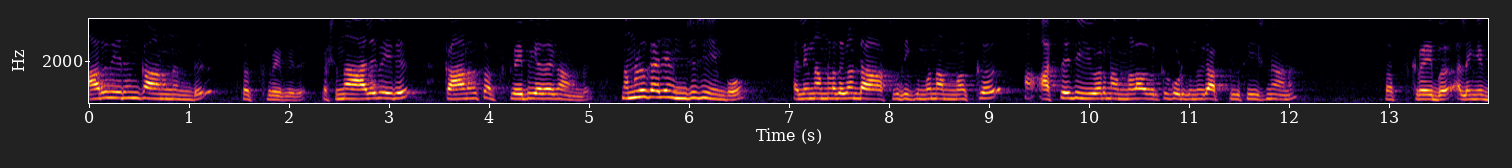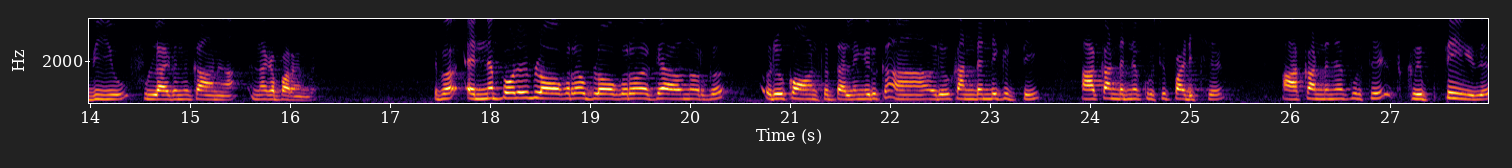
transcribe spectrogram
ആറ് പേരും കാണുന്നുണ്ട് സബ്സ്ക്രൈബ് ചെയ്ത്. പക്ഷെ നാല് പേര് കാണുന്നത് സബ്സ്ക്രൈബ് ചെയ്യാതെ കാണുന്നത്. നമ്മൾ കാര്യം എൻജോയ് ചെയ്യുമ്പോൾ അല്ലെങ്കിൽ നമ്മളത് കണ്ട് ആസ്വദിക്കുമ്പോൾ നമുക്ക് അസ് എ വ്യൂവർ നമ്മൾ അവർക്ക് കൊടുക്കുന്ന ഒരു അപ്രിസിയേഷനാണ് സബ്സ്ക്രൈബ് അല്ലെങ്കിൽ വ്യൂ ഫുള്ളായിട്ടൊന്ന് കാണുക എന്നൊക്കെ പറയുന്നത്. ഇപ്പോൾ എന്നെപ്പോലെ ഒരു ബ്ലോഗറോ ബ്ലോഗറോ ഒക്കെ ആവുന്നവർക്ക് ഒരു കോൺസെപ്റ്റ് അല്ലെങ്കിൽ ഒരു ഒരു കണ്ടന്റ് കിട്ടി. ആ കണ്ടന്റിനെ കുറിച്ച് പഠിച്ച് ആ കണ്ടന്റിനെ കുറിച്ച് സ്ക്രിപ്റ്റ് ചെയ്ത്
